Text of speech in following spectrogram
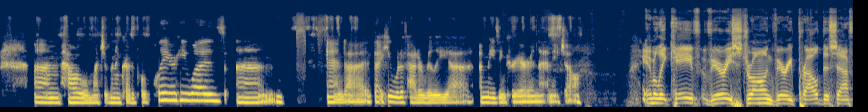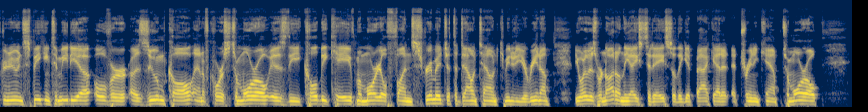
um, how much of an incredible player he was, um, and uh, that he would have had a really uh, amazing career in the NHL. Emily Cave, very strong, very proud this afternoon, speaking to media over a Zoom call. And of course, tomorrow is the Colby Cave Memorial Fund scrimmage at the downtown community arena. The Oilers were not on the ice today, so they get back at it at training camp tomorrow.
